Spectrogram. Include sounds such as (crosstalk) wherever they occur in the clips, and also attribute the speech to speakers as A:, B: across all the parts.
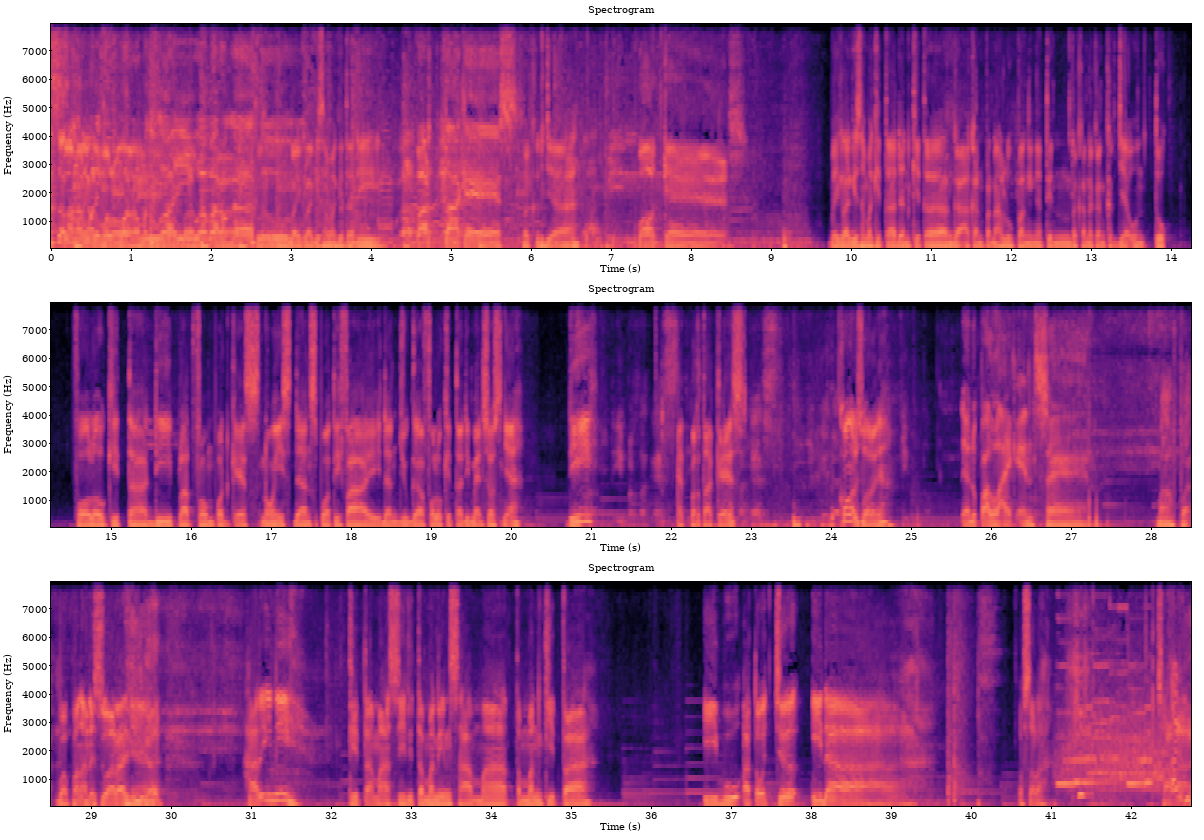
A: Assalamualaikum warahmatullahi wabarakatuh.
B: Baik lagi sama kita di
A: Partakes.
B: Bekerja
C: Podcast.
B: Baik lagi sama kita dan kita nggak akan pernah lupa ngingetin rekan-rekan kerja untuk follow kita di platform podcast Noise dan Spotify dan juga follow kita di medsosnya di @pertakes. Kok nggak ada suaranya?
A: Jangan lupa like and share.
D: Maaf Pak.
B: Bapak nggak ada suaranya. Hari ini kita masih ditemenin sama teman kita Ibu atau Ce Ida. Oh salah. salah.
